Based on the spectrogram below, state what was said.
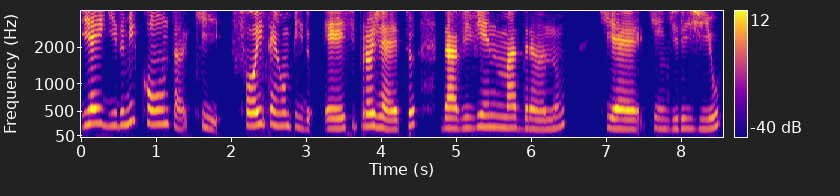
e aí Guido me conta que foi interrompido esse projeto da Vivienne Madrano, que é quem dirigiu,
